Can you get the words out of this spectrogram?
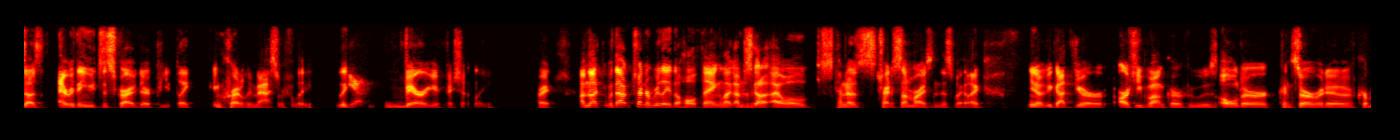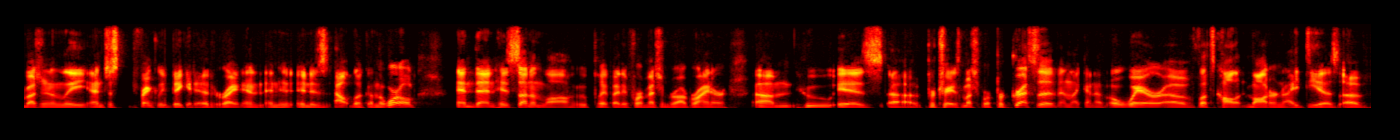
does everything you described there, Pete, like incredibly masterfully, like Yeah. very efficiently. Right. I'm not without trying to relay the whole thing. Like I'm just gonna I will just kind of try to summarize in this way. Like you know, you got your Archie Bunker, who's older, conservative, curmudgeonly, and just frankly bigoted, right? And in, in, in his outlook on the world. And then his son-in-law, who played by the aforementioned Rob Reiner, um, who is uh, portrayed as much more progressive and like kind of aware of let's call it modern ideas of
